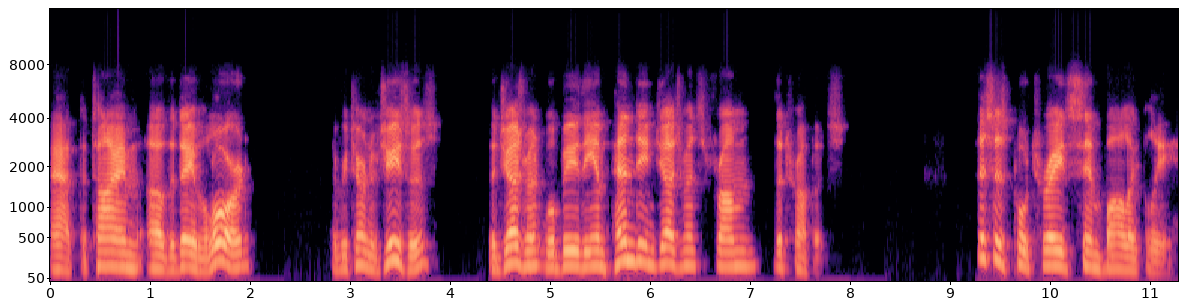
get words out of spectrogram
At the time of the day of the Lord, the return of Jesus, the judgment will be the impending judgments from the trumpets. This is portrayed symbolically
